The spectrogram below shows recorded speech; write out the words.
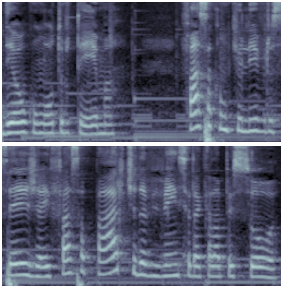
dê algum outro tema. Faça com que o livro seja e faça parte da vivência daquela pessoa.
